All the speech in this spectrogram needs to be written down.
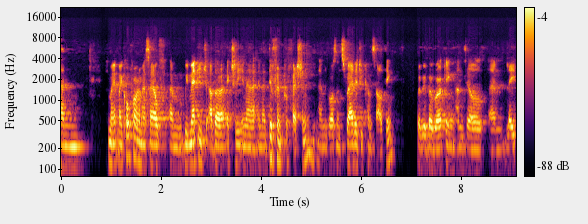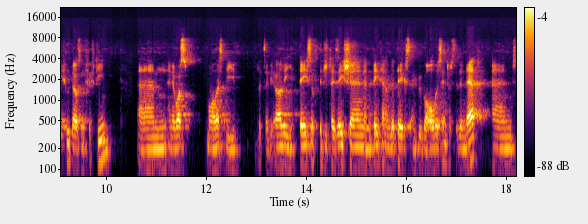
Um, my, my co-founder and myself, um, we met each other actually in a, in a different profession. Um, it was in strategy consulting, where we were working until um, late 2015. and it was more or less the, let's say, the early days of digitization and data analytics, and we were always interested in that. And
